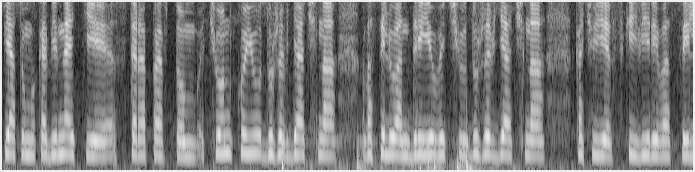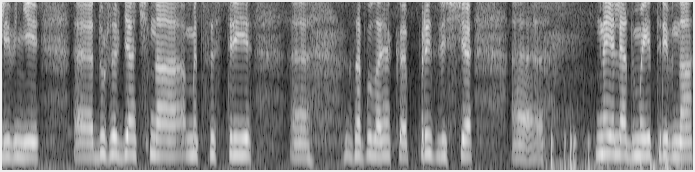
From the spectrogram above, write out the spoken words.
п'ятому кабінеті з терапевтом Чонкою. Дуже вдячна Василю Андрійовичу, дуже вдячна Качуєвській Вірі Васильівні, е, дуже вдячна медсестрі. Е, Забула як прізвище е, Неля Дмитрівна,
